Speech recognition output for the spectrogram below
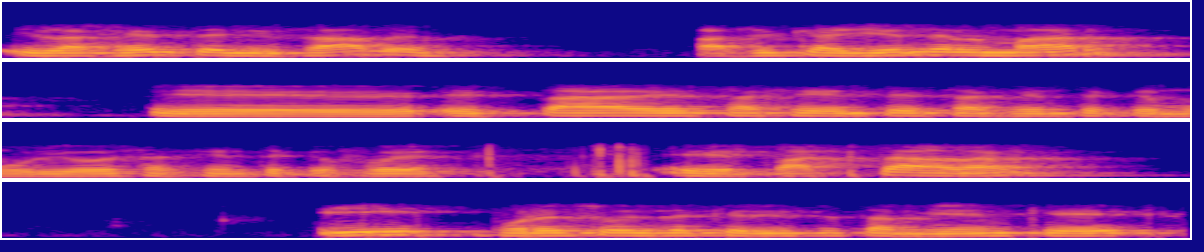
y la gente ni sabe. Así que allí en el mar eh, está esa gente, esa gente que murió, esa gente que fue eh, pactada y por eso es de que dice también que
